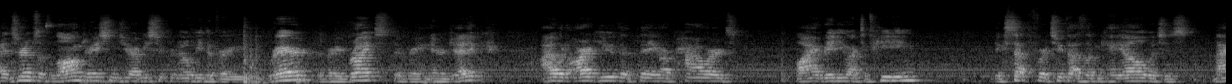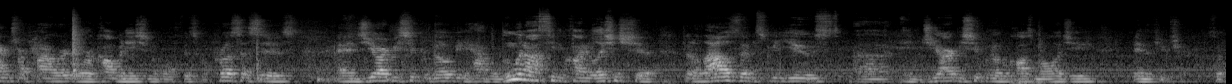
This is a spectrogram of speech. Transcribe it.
In terms of long duration GRB supernovae, they're very rare, they're very bright, they're very energetic. I would argue that they are powered by radioactive heating, except for 2011 KL, which is magnetar powered or a combination of all physical processes. And GRB supernovae have a luminosity decline relationship that allows them to be used uh, in GRB supernova cosmology in the future. So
